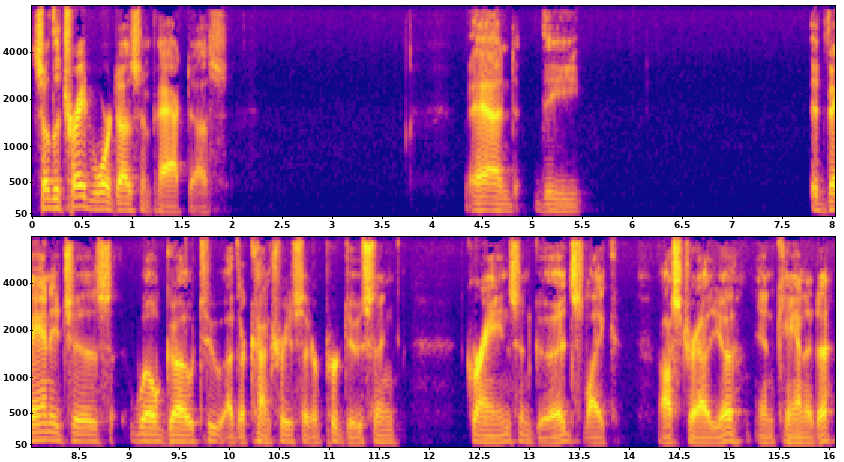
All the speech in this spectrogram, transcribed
So the trade war does impact us and the advantages will go to other countries that are producing grains and goods like Australia and Canada.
